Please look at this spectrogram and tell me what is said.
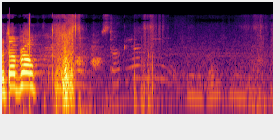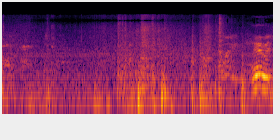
What's up, bro? Wait,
